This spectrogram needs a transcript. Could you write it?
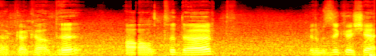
Dakika kaldı. 6-4 Kırmızı köşe.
